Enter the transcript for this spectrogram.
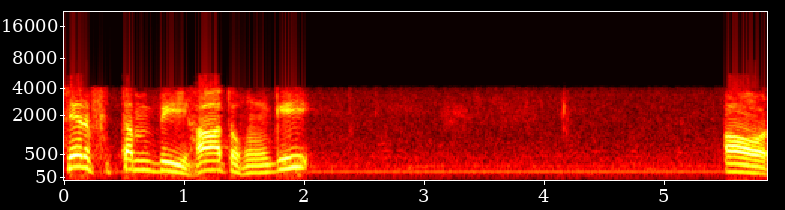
صرف تنبیہات ہوں گی اور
